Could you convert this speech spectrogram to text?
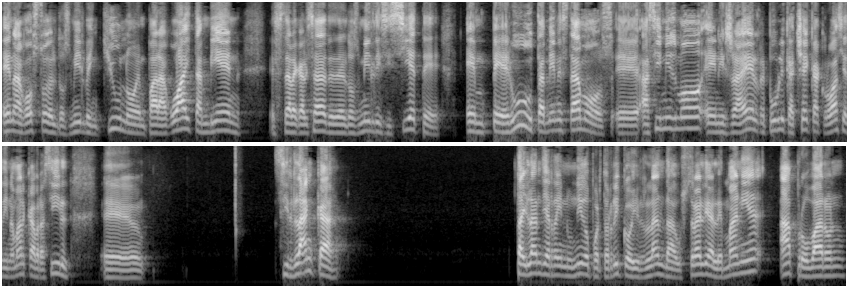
en agosto del 2021. En Paraguay también está legalizada desde el 2017. En Perú también estamos, eh, asimismo en Israel, República Checa, Croacia, Dinamarca, Brasil, eh, Sri Lanka, Tailandia, Reino Unido, Puerto Rico, Irlanda, Australia, Alemania, aprobaron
